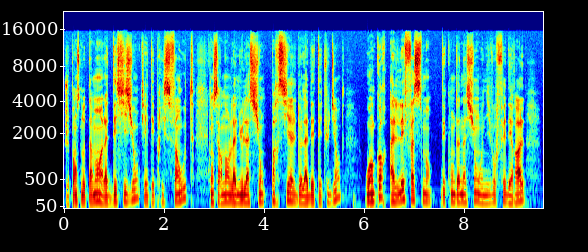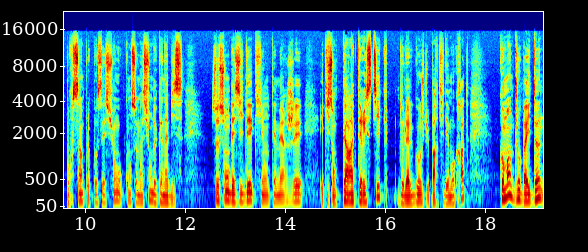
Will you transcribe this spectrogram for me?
Je pense notamment à la décision qui a été prise fin août concernant l'annulation partielle de la dette étudiante, ou encore à l'effacement des condamnations au niveau fédéral pour simple possession ou consommation de cannabis. Ce sont des idées qui ont émergé et qui sont caractéristiques de l'aile gauche du Parti démocrate. Comment Joe Biden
